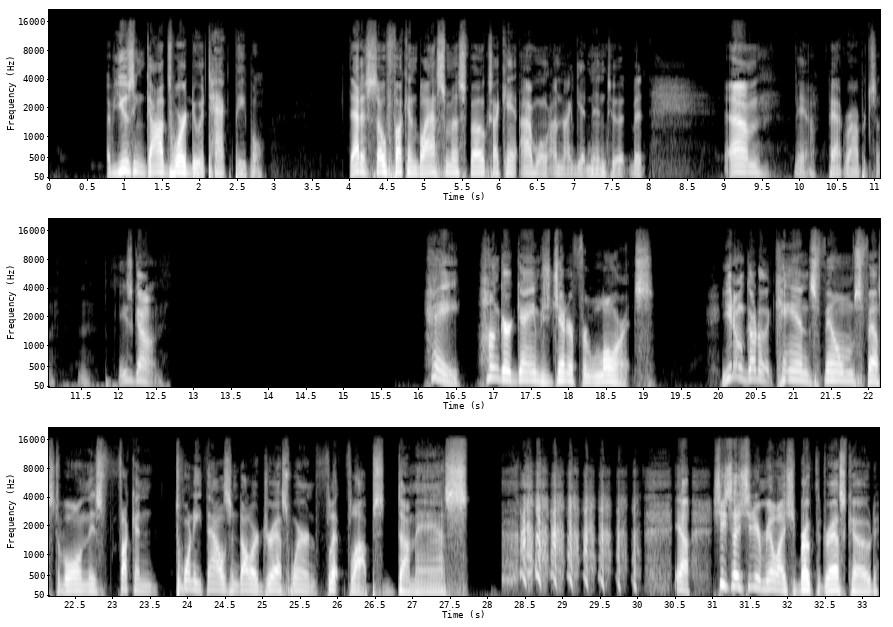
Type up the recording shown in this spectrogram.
of using God's word to attack people. That is so fucking blasphemous, folks. I can't. I won't. I'm not getting into it, but um, yeah, Pat Robertson, he's gone. Hey, Hunger Games Jennifer Lawrence. You don't go to the Cannes Films Festival in this fucking $20,000 dress wearing flip flops, dumbass. yeah, she says she didn't realize she broke the dress code.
